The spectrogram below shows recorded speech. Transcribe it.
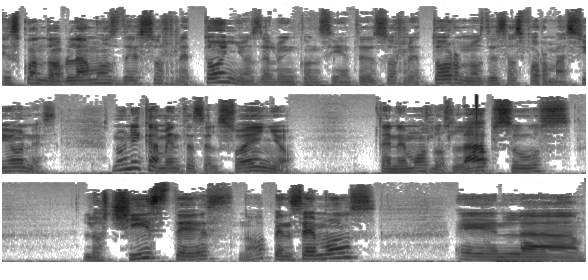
es cuando hablamos de esos retoños de lo inconsciente, de esos retornos, de esas formaciones. No únicamente es el sueño, tenemos los lapsus, los chistes, ¿no? Pensemos en la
